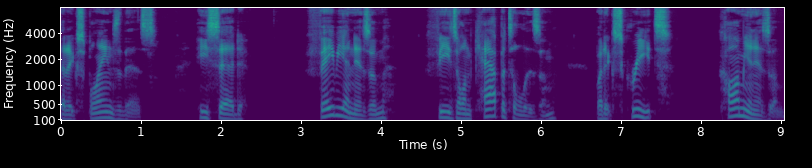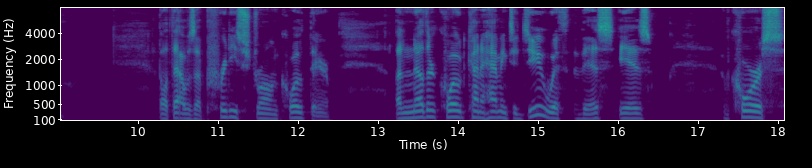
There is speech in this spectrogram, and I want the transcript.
that explains this. He said, Fabianism feeds on capitalism but excretes communism. Thought that was a pretty strong quote there. Another quote kind of having to do with this is, of course,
